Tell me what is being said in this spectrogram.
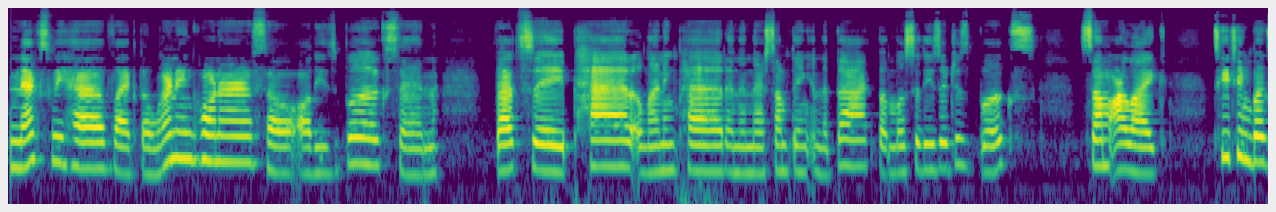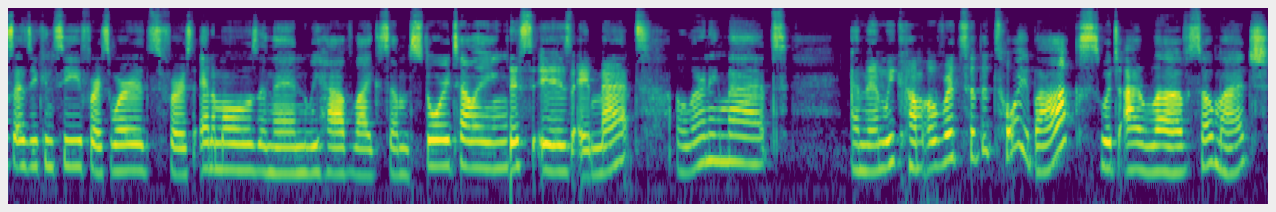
Next, we have like the learning corner. So all these books and that's a pad, a learning pad. And then there's something in the back, but most of these are just books. Some are like teaching books, as you can see, first words, first animals, and then we have like some storytelling. This is a mat, a learning mat. And then we come over to the toy box, which I love so much.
